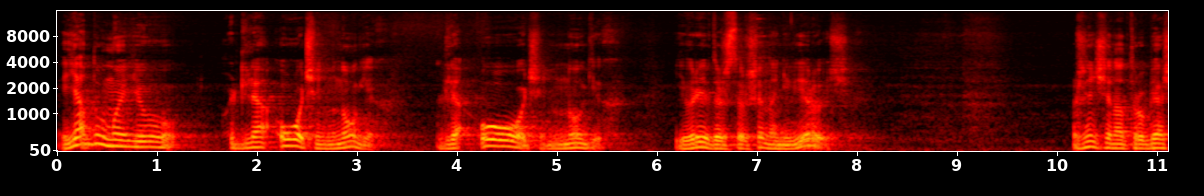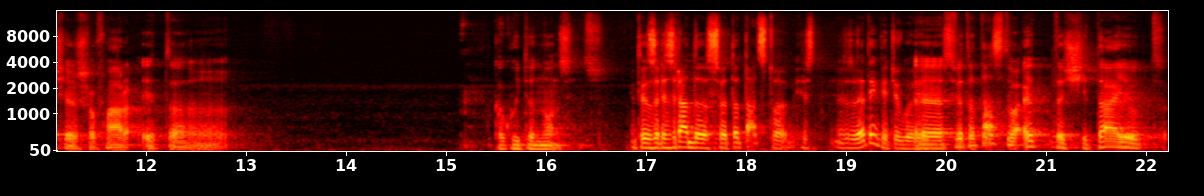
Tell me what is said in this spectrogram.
Я думаю, для очень многих, для очень многих евреев, даже совершенно неверующих, женщина, трубящая шафар, это какой-то нонсенс. Это из разряда святотатства, из, из этой категории? Э, святотатство это считают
